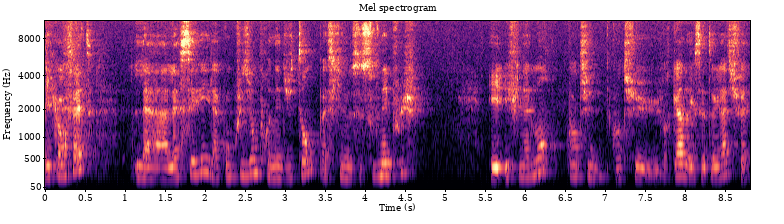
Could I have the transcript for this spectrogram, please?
Et qu'en fait, la, la série, la conclusion prenait du temps parce qu'il ne se souvenait plus. Et, et finalement, quand tu, quand tu regardes avec cet œil-là, tu fais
